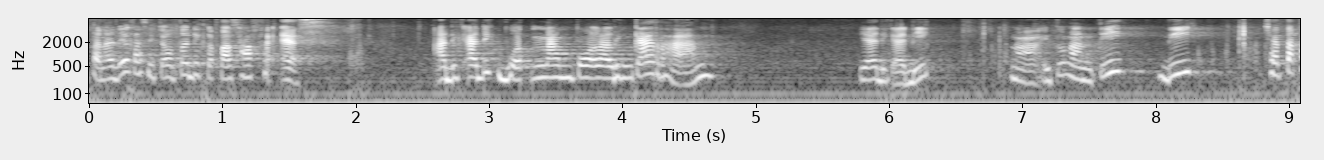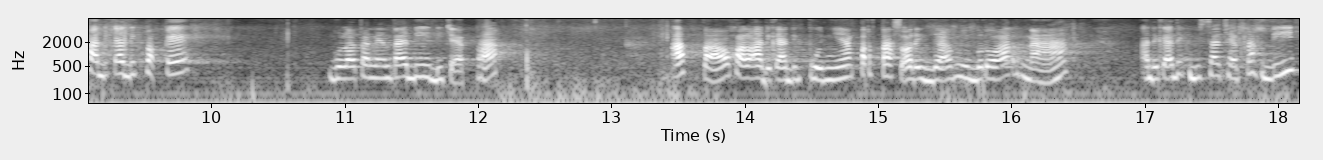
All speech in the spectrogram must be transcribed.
karena dia kasih contoh di kertas HVS. Adik-adik buat 6 pola lingkaran ya adik-adik. Nah, itu nanti di cetak adik-adik pakai bulatan yang tadi dicetak. Atau kalau adik-adik punya kertas origami berwarna adik-adik bisa cetak di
